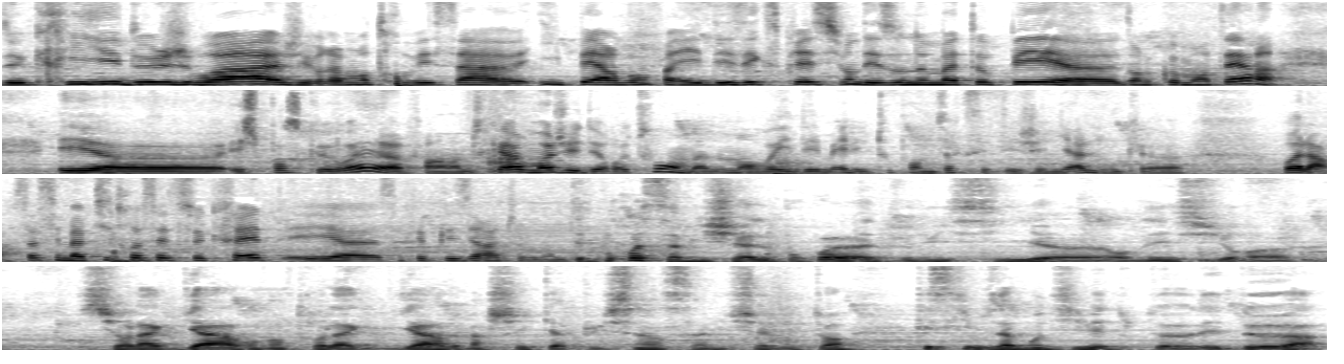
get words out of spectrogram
de crier de joie. J'ai vraiment trouvé ça euh, hyper bon. Enfin, il y a des expressions, des onomatopées euh, dans le commentaire. Et, euh, et je pense que ouais, enfin en tout cas, moi j'ai des retours. On m'a même envoyé des mails et tout pour me dire que c'était génial. Donc voilà, ça c'est ma petite recette secrète et ça fait plaisir à tout le monde. Et pourquoi Saint-Michel Pourquoi être venu ici On est sur, sur la gare, on entre la gare de marché Capucin, Saint-Michel-Victoire? Qu'est-ce qui vous a motivé toutes les deux à,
